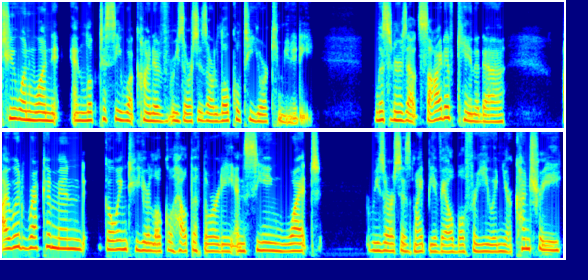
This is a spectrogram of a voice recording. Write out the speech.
211 and look to see what kind of resources are local to your community. Listeners outside of Canada, I would recommend going to your local health authority and seeing what resources might be available for you in your country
